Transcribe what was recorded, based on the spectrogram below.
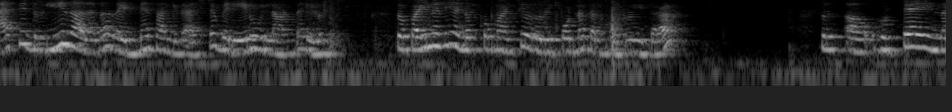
ಆ್ಯಸಿಡ್ ರಿಲೀಸ್ ಆದಾಗ ರೆಡ್ನೆಸ್ ಆಗಿದೆ ಅಷ್ಟೇ ಬೇರೆ ಏನೂ ಇಲ್ಲ ಅಂತ ಹೇಳಿದ್ರು. ಸೊ ಫೈನಲಿ ಎಂಡೋಸ್ಕೋಪ್ ಮಾಡಿಸಿ, ಅವರು ರಿಪೋರ್ಟ್ನ ತಂದುಕೊಟ್ರು ಈ ಥರ. ಸೊ ಹೊಟ್ಟೆಯಿಂದ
